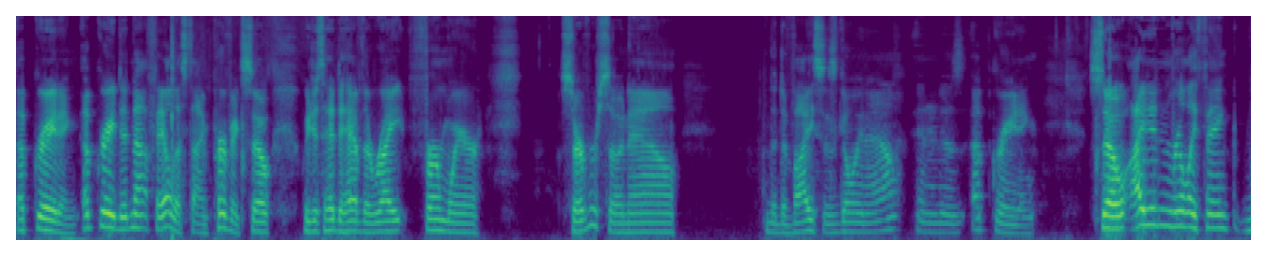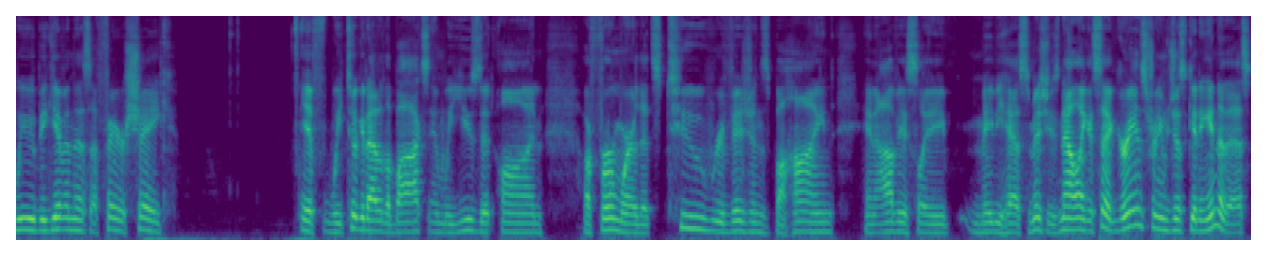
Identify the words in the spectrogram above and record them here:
Upgrading. Upgrade did not fail this time. Perfect. So we just had to have the right firmware server. So now the device is going out and it is upgrading. So I didn't really think we would be giving this a fair shake if we took it out of the box and we used it on a firmware that's two revisions behind and obviously maybe has some issues. Now, like I said, Grandstream's just getting into this,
